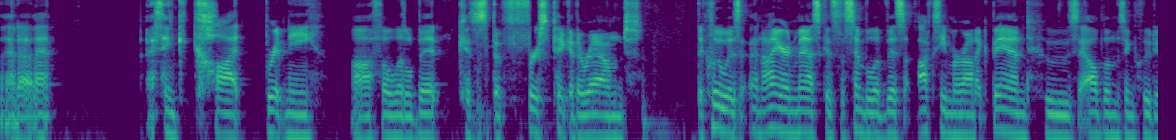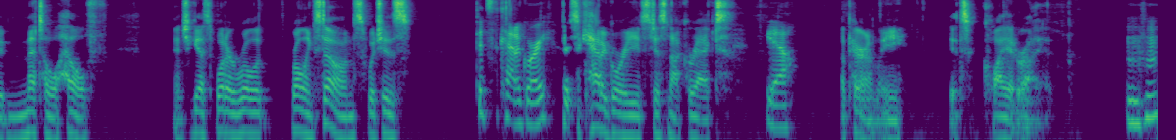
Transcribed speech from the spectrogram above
that uh, that I think caught Brittany off a little bit because the first pick of the round, the clue was an iron mask is the symbol of this oxymoronic band whose albums included Metal Health, and she guessed what are Roll- Rolling Stones, which is Fits the category. it's a category. It's just not correct. Yeah. Apparently, it's Quiet Riot. Mm hmm.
